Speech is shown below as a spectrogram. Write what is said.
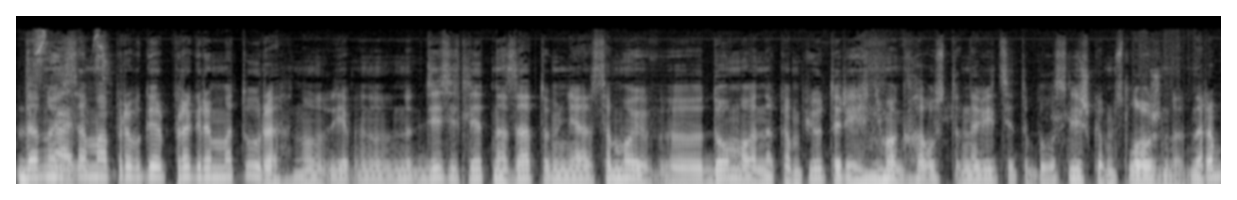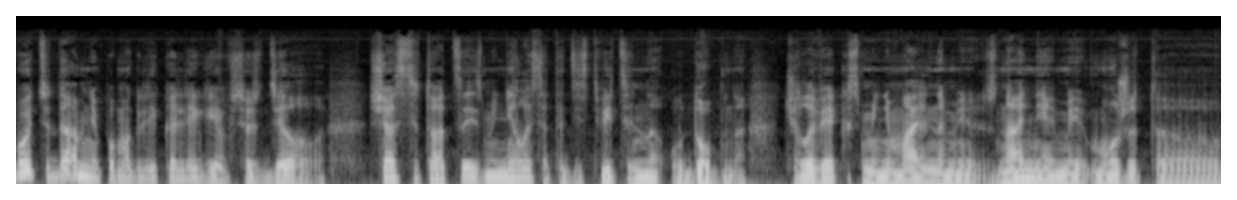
Да, ставить. ну и сама программатура. Ну, я, ну, 10 лет назад у меня самой э, дома на компьютере я не могла установить, это было слишком сложно. На работе, да, мне помогли коллеги, я все сделала. Сейчас ситуация изменилась, это действительно удобно. Человек с минимальными знаниями может э,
